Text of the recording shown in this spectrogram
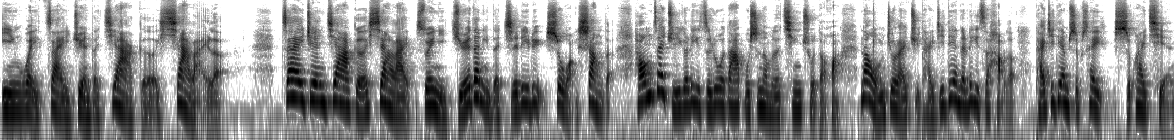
因为债券的价格下来了。债券价格下来，所以你觉得你的殖利率是往上的。好，我们再举一个例子，如果大家不是那么的清楚的话，那我们就来举台积电的例子好了。台积电是不是配十块钱？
